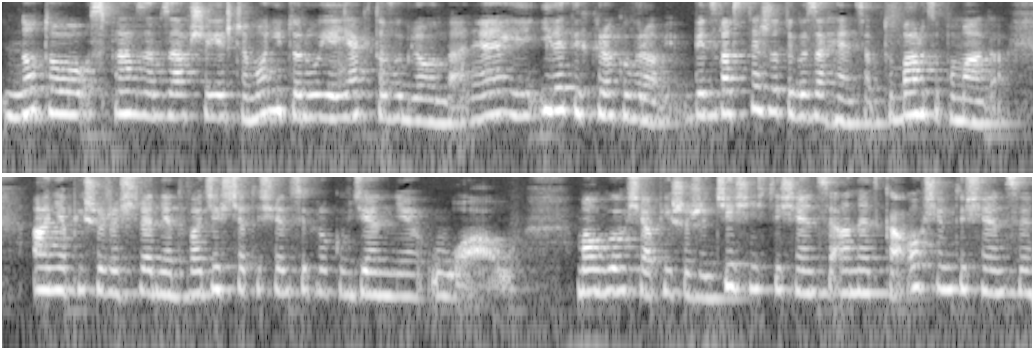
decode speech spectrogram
no to sprawdzam zawsze jeszcze, monitoruję, jak to wygląda, nie? I ile tych kroków robię. Więc Was też do tego zachęcam, to bardzo pomaga. Ania pisze, że średnia 20 tysięcy kroków dziennie. Wow. Małgosia pisze, że 10 tysięcy, Anetka 8 tysięcy.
